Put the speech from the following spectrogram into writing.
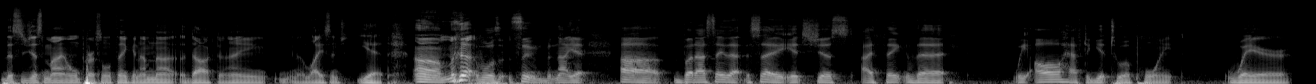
this is just my own personal thinking. I'm not a doctor. I ain't you know licensed yet. Um, well, soon, but not yet. Uh, but I say that to say it's just I think that we all have to get to a point where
